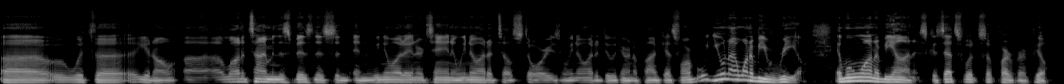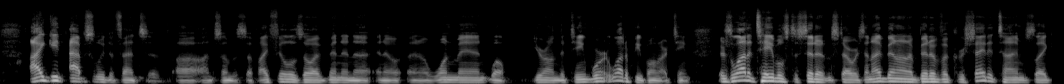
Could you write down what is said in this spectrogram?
uh, with uh, you know a lot of time in this business, and, and we know how to entertain, and we know how to tell stories, and we know how to do it here in a podcast form. But you and I want to be real, and we want to be honest because that's what's a part of our appeal. I get absolutely defensive uh, on some of the stuff. I feel as though I've been in a in a, in a one man well you're on the team. We're a lot of people on our team. There's a lot of tables to sit at in Star Wars, and I've been on a bit of a crusade at times. Like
